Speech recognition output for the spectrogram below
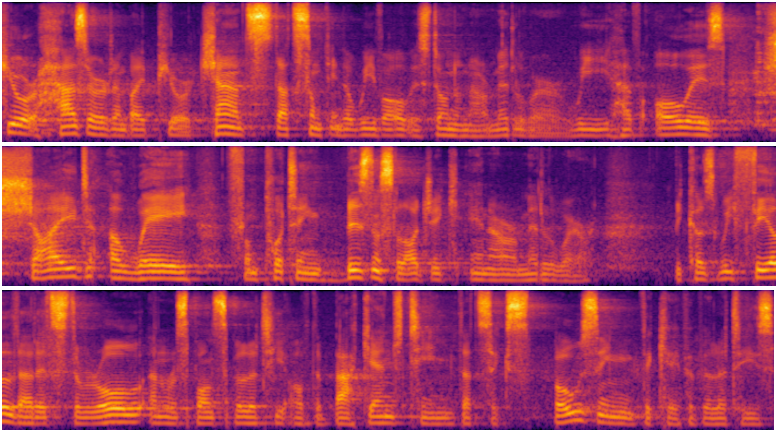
pure hazard and by pure chance, that's something that we've always done in our middleware. We have always shied away from putting business logic in our middleware because we feel that it's the role and responsibility of the back-end team that's exposing the capabilities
